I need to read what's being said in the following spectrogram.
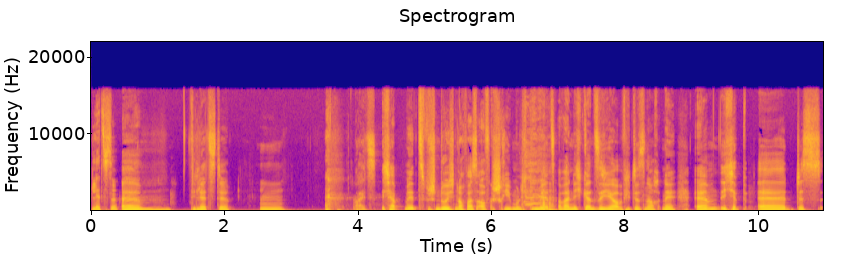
Letzte? Ähm, die letzte. Hm. Jetzt, ich habe mir zwischendurch noch was aufgeschrieben und ich bin mir jetzt aber nicht ganz sicher, ob ich das noch. Nee. Ähm, ich habe, äh, das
